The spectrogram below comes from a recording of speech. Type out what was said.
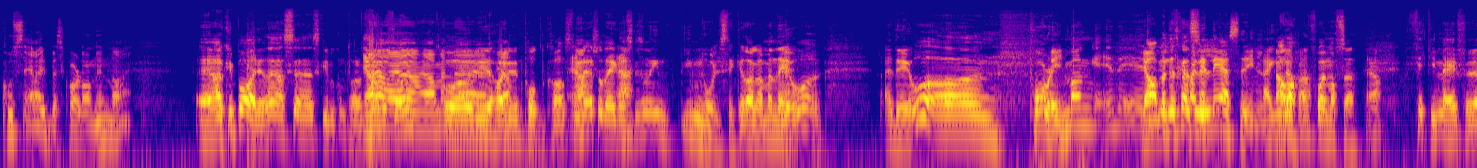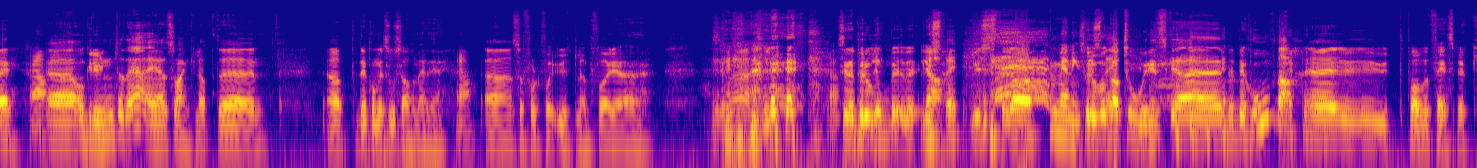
hvordan er arbeidshverdagen din da? Eh, Jeg er jo ikke bare det, jeg skriver kommentarer Ja, ja, ja, ja, men, og vi har ja. en Ja, der, så det er ganske sånn innholdsrike dager. Men det er jo det er jo uh, Får inn mange eh, Ja, men det skal jeg si- leserinnlegg? Ja da, får masse. Fikk inn mer før. Eh, og grunnen til det er så enkel at, eh, at det kommer i sosiale medier. Ja. Uh, så folk får utløp for uh, sine, sine ja, Lyster. lyster og provokatoriske behov, da. eh, ut på Facebook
